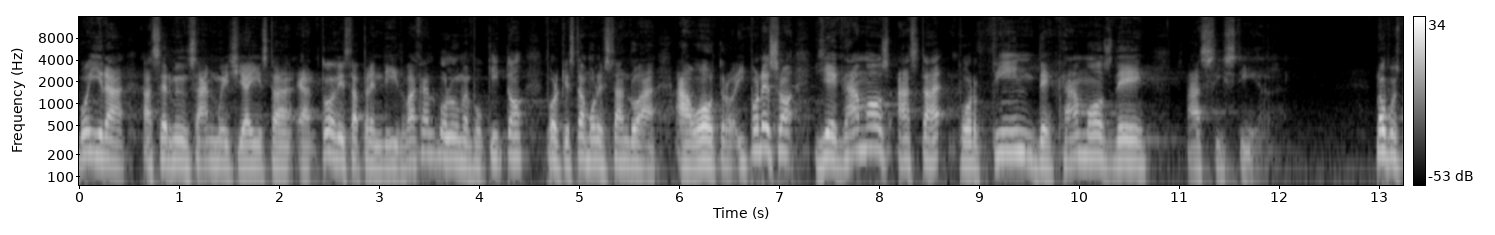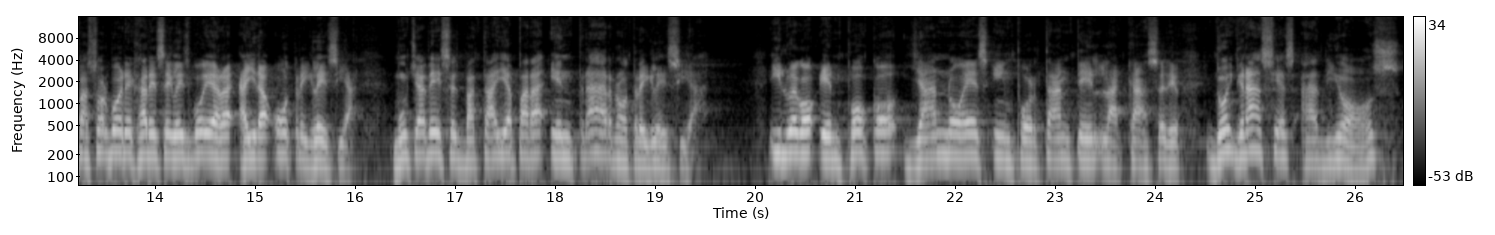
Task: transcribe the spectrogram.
voy a ir a, hacerme un sándwich y ahí está, eh, todavía está prendido. Baja el volumen poquito porque está molestando a, a otro. Y por eso llegamos hasta, por fin dejamos de asistir. No, pues pastor, voy a dejar esa iglesia, voy a ir a otra iglesia muchas veces batalla para entrar en otra iglesia. Y luego en poco ya no es importante la casa de Dios. Doy gracias a Dios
